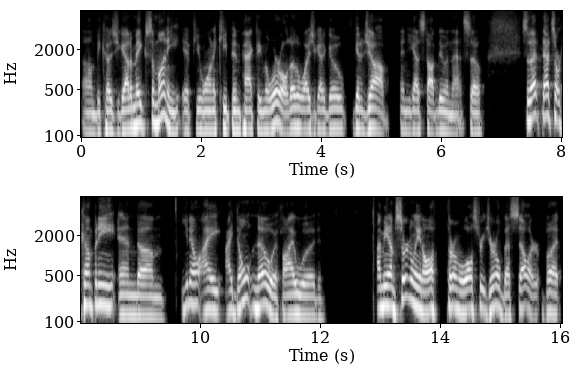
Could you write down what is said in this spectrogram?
Um, because you got to make some money if you want to keep impacting the world. Otherwise, you got to go get a job, and you got to stop doing that. So, so that that's our company, and um, you know, I I don't know if I would. I mean, I'm certainly an author. I'm a Wall Street Journal bestseller, but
